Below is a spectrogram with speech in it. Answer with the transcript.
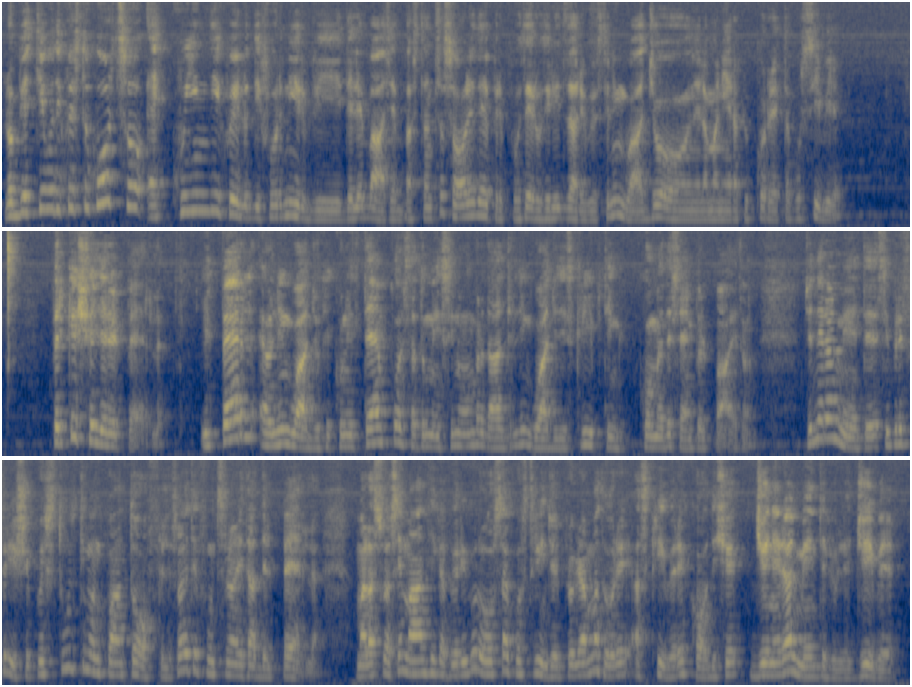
L'obiettivo di questo corso è quindi quello di fornirvi delle basi abbastanza solide per poter utilizzare questo linguaggio nella maniera più corretta possibile. Perché scegliere il Perl? Il Perl è un linguaggio che con il tempo è stato messo in ombra da altri linguaggi di scripting, come ad esempio il Python. Generalmente si preferisce quest'ultimo in quanto offre le solite funzionalità del Perl, ma la sua semantica più rigorosa costringe il programmatore a scrivere codice generalmente più leggibile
